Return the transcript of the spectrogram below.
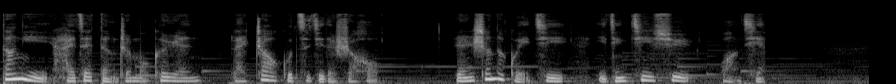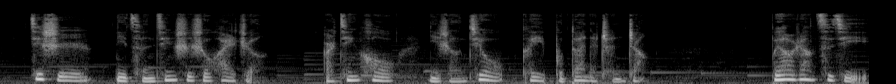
当你还在等着某个人来照顾自己的时候，人生的轨迹已经继续往前。即使你曾经是受害者，而今后你仍旧可以不断的成长。不要让自己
